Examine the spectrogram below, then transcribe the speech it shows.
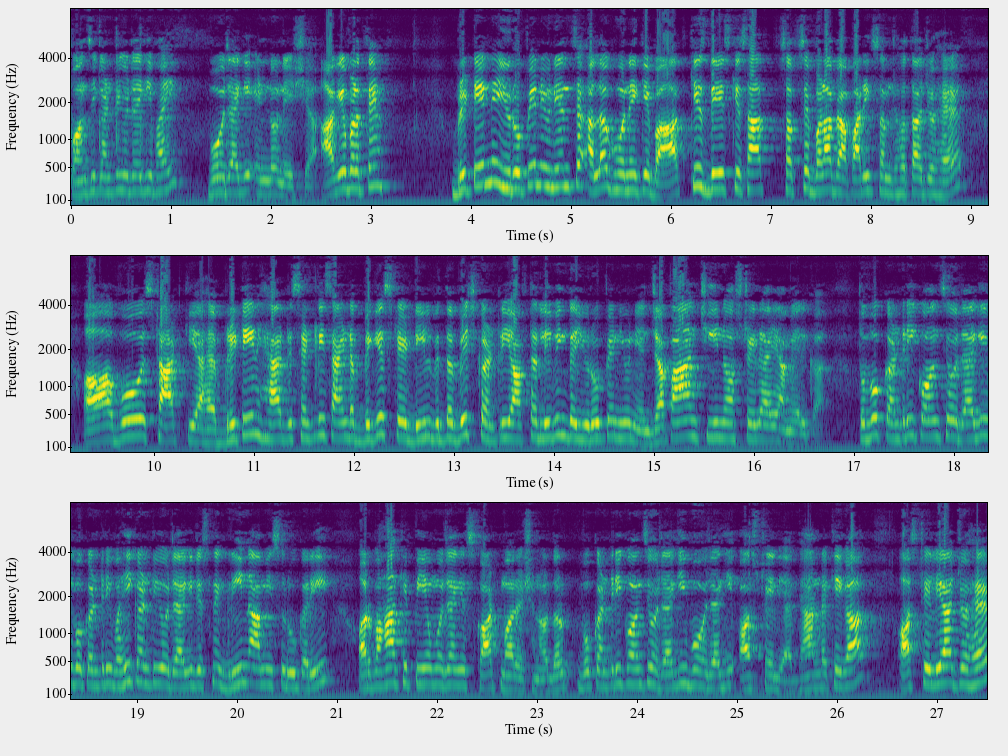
कौन सी कंट्री हो जाएगी भाई? वो हो जाएगी इंडोनेशिया। आगे बढ़ते हैं। ब्रिटेन ने यूरोपियन यूनियन से अलग होने के बाद किस देश के साथ सबसे बड़ा व्यापारिक समझौता जो है आ, वो स्टार्ट किया है? Britain had recently signed a biggest trade deal with the which country after living the European Union Japan चीन ऑस्ट्रेलिया या अमेरिका तो वो कंट्री कौन सी हो जाएगी? वो कंट्री वही कंट्री हो जाएगी जिसने ग्रीन आर्मी शुरू करी और वहाँ के पीएम हो जाएँगे स्कॉट मॉरिशन और वो कंट्री कौन सी हो जाएगी? वो हो जाएगी ऑस्ट्रेलिया ध्यान रखिएगा ऑस्ट्रेलिया जो है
